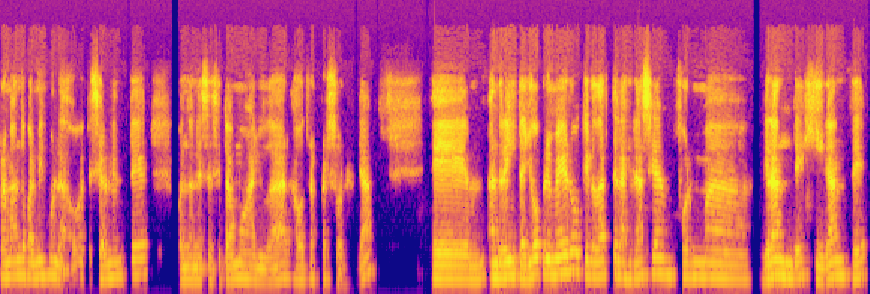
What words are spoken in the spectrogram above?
remando para el mismo lado, especialmente cuando necesitamos ayudar a otras personas, ¿ya? Eh, Andreita, yo primero quiero darte las gracias en forma grande, gigante,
